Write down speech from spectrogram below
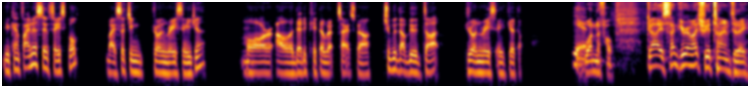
You can find us on Facebook by searching Drone Race Asia mm. or our dedicated website as well, www.droneraceasia.com. Yeah. Wonderful. Guys, thank you very much for your time today.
